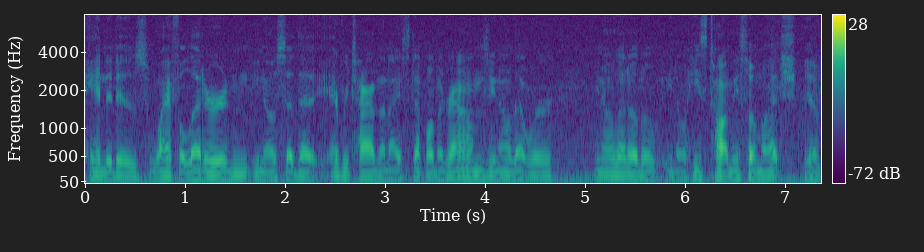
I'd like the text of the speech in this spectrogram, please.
handed his wife a letter, and you know, said that every time that I step on the grounds, you know, that we're, you know, that it'll, you know, he's taught me so much, Yep.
